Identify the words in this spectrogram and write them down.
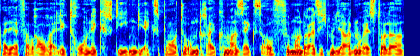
Bei der Verbraucherelektronik stiegen die Exporte um 3,6 auf 35 Milliarden US-Dollar.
